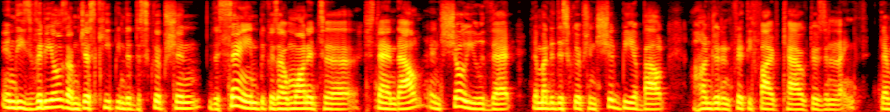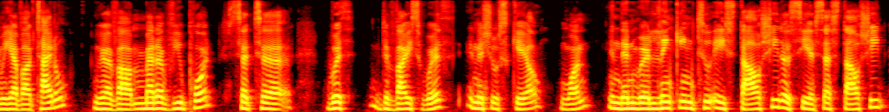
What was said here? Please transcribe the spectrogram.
In these videos, I'm just keeping the description the same because I wanted to stand out and show you that the meta description should be about 155 characters in length. Then we have our title. We have our meta viewport set to width, device width, initial scale, 1. And then we're linking to a style sheet, a CSS style sheet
